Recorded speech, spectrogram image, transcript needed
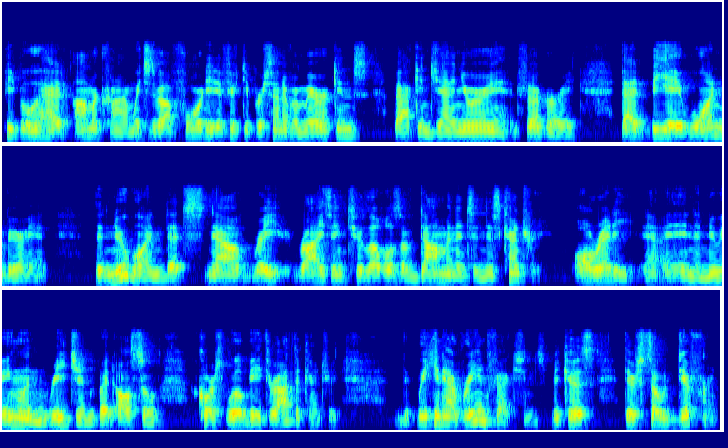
people who had Omicron, which is about 40 to 50% of Americans back in January and February, that BA1 variant the new one that's now rising to levels of dominance in this country already uh, in the New England region, but also, of course, will be throughout the country, we can have reinfections because they're so different.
